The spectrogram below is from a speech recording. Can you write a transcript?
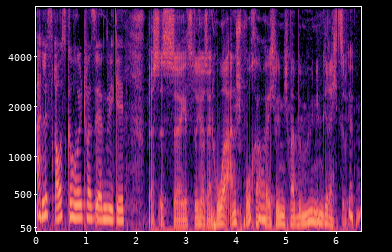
alles rausgeholt, was irgendwie geht. Das ist äh, jetzt durchaus ein hoher Anspruch, aber ich will mich mal bemühen, ihm gerecht zu werden.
